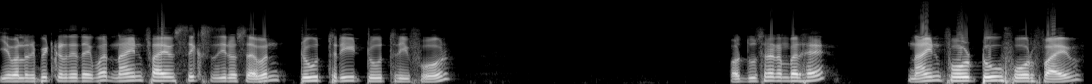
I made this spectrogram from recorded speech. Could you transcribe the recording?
ये वाला रिपीट कर देते एक बार, nine five six zero seven two three two three four. और दूसरा नंबर है nine four two four five,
